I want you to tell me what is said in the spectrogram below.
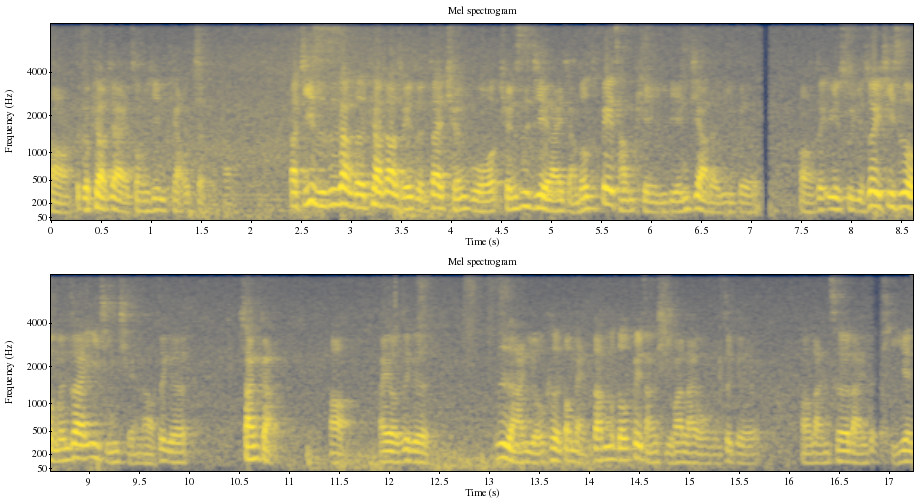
啊，这个票价也重新调整啊。那即使是这样的票价水准，在全国、全世界来讲都是非常便宜、廉价的一个，哦，这运输业。所以其实我们在疫情前啊，这个香港，啊，还有这个。日韩游客、东南，他们都非常喜欢来我们这个啊缆车来的体验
